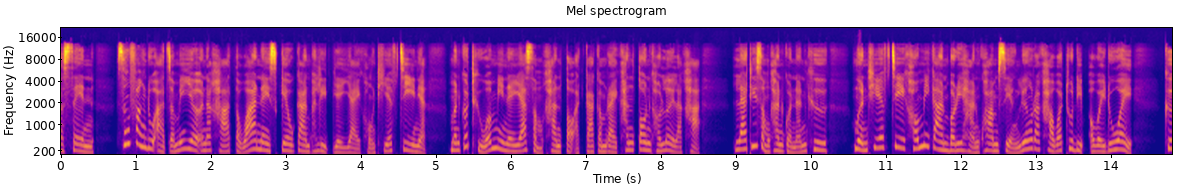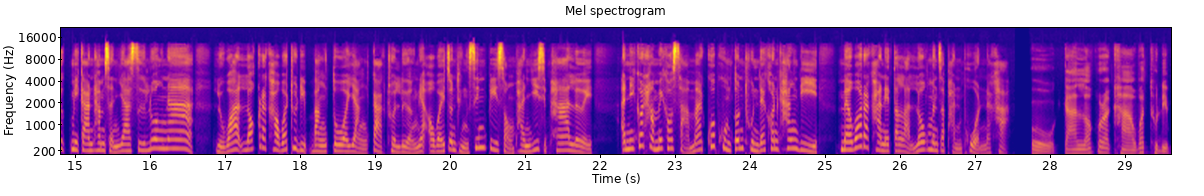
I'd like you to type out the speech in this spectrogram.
2-3%ซึ่งฟังดูอาจจะไม่เยอะนะคะ แต่ว่าในสเกลการผลิตใหญ่ ๆ ของ TFG เนี่ยมันก็ถือว่ามีนัยยะสำคัญต่ออัตรากำไรขั้นต้นเขาเลยละค่ะ และที่สำคัญกว่านั้นคือ เหมือน TFG เขามีการบริหารความเสี่ยงเรื่องราคาวัตถุดิบเอาไว้ด้วย คือมีการทำสัญญาซื้อล่วงหน้า หรือว่าล็อกราคาวัตถุดิบบางตัวอย่างกากถั่วเหลืองเนี่ยเอาไว้จนถึงสิ้นปี 2025 เลย อันนี้ก็ทำให้เขาสามารถควบคุมต้นทุนได้ค่อนข้างดี แม้ว่าราคาในตลาดโลกมันจะผันผวนนะคะโอ้การล็อกราคาวัตถุดิบ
